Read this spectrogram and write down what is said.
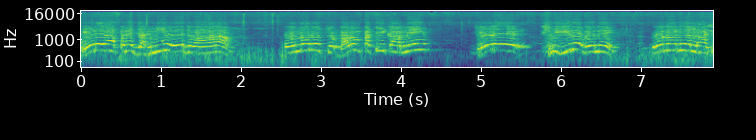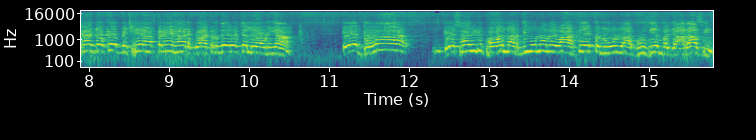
ਜਿਹੜੇ ਆਪਣੇ ਜ਼ਖਮੀ ਹੋਏ ਜਵਾਨ ਆ ਉਹਨਾਂ ਨੂੰ ਚਬਰਮ ਪੱਟੀ ਕਰਨੀ, ਜਿਹੜੇ ਸ਼ਹੀਦ ਹੋ ਗਏ ਨੇ, ਉਹਨਾਂ ਦੀਆਂ ਲਾਸ਼ਾਂ ਜੋ ਕਿ ਪਿੱਛੇ ਆਪਣੇ ਹੈੱਡਕੁਆਟਰ ਦੇ ਵਿੱਚ ਲਿਆਉਣੀਆਂ। ਇਹ ਦੋਵਾਂ ਦੇਸ਼ਾਂ ਜਿਹੜੀ ਫੌਜ ਲੜਦੀ, ਉਹਨਾਂ ਦੇ ਵਾਸਤੇ ਇਹ ਕਾਨੂੰਨ ਲਾਗੂ ਸੀ ਮਰਜ਼ਾਦਾ ਸੀ।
